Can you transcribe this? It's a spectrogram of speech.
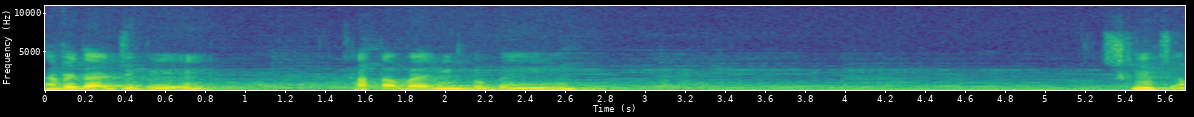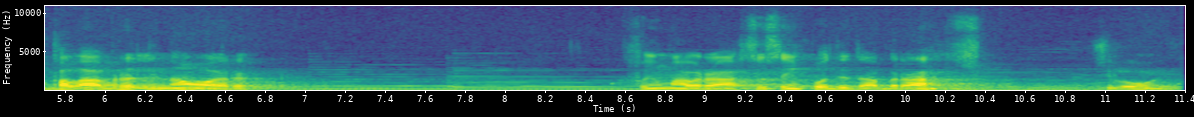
Na verdade, ela estava indo bem. Acho que não tinha palavra ali na hora. Foi um abraço sem poder dar abraço, de longe.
